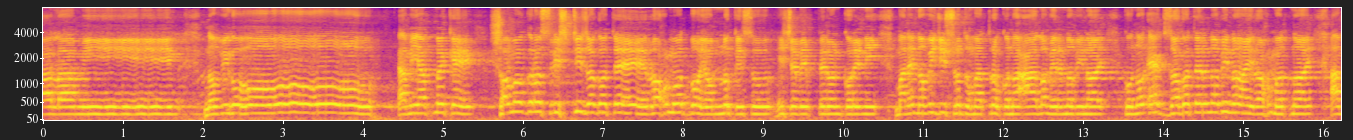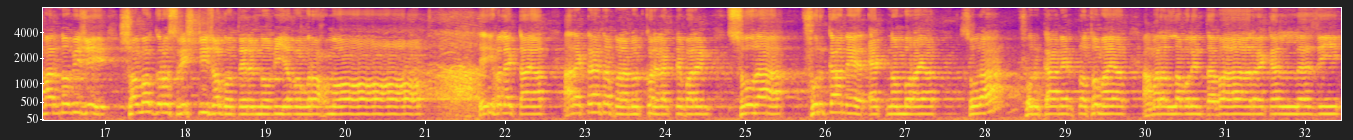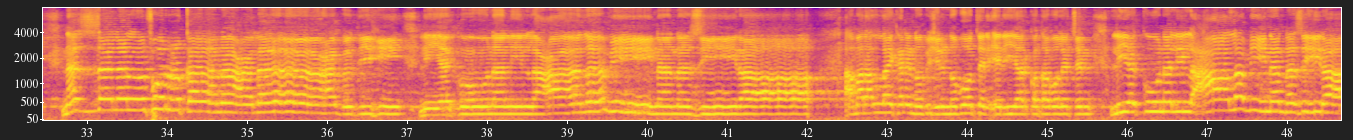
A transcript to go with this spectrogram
আলামিন। নবী গো আমি আপনাকে সমগ্র সৃষ্টি জগতে রহমত বই অন্য কিছু হিসেবে প্রেরণ করিনি। মানে নবীজি শুধুমাত্র কোনো আলমের নবী নয়, কোনো এক জগতের নবী নয়, রহমত নয়। আমার নবীজি সমগ্র সৃষ্টি জগতের নবী এবং রহমত। এই হলো একটা আয়াত। আর একটা আয়াত আপনারা নোট করে রাখতে পারেন। সূরা ফুরকানের এক নম্বর আয়াত, সোরা ফুরকানের প্রথম আয়াত। আমার আল্লাহ বলেন তাবারাকাল্লাজি নাযালাল ফুরকানা আলা আবদিহি লিয়াকুনা লিল আলামিনা নাযীরা। আমার আল্লাহ এখানে নবীজির নবুয়তের এরিয়ার কথা বলেছেন, লিয়াকুনা লিল আলামিনা নাযীরা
